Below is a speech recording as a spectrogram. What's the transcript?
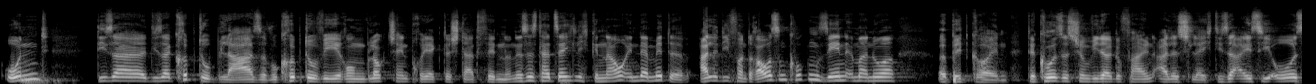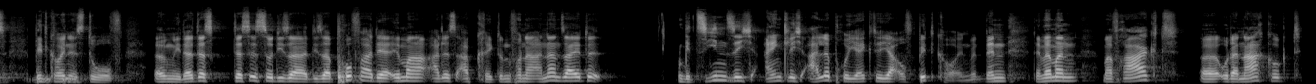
und dieser, dieser Kryptoblase, wo Kryptowährungen, Blockchain-Projekte stattfinden. Und es ist tatsächlich genau in der Mitte. Alle, die von draußen gucken, sehen immer nur, äh, Bitcoin, der Kurs ist schon wieder gefallen, alles schlecht. Diese ICOs, Bitcoin ist doof. Irgendwie, das, das ist so dieser, dieser Puffer, der immer alles abkriegt. Und von der anderen Seite beziehen sich eigentlich alle Projekte ja auf Bitcoin. Denn, denn wenn man mal fragt äh, oder nachguckt,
